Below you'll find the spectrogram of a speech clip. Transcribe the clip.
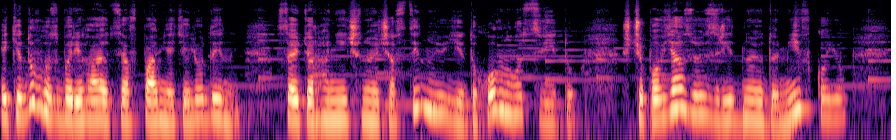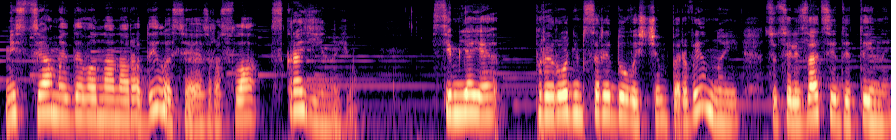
які довго зберігаються в пам'яті людини, стають органічною частиною її духовного світу, що пов'язує з рідною домівкою, місцями, де вона народилася і зросла, з країною. Сім'я є природнім середовищем первинної соціалізації дитини,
